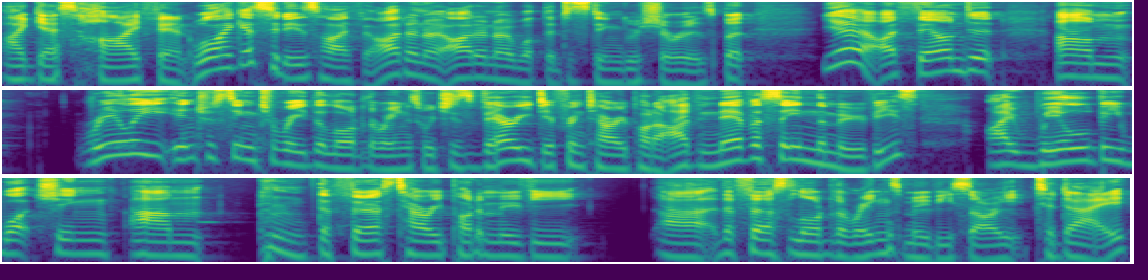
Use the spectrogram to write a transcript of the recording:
i guess high fan well i guess it is high fan i don't know i don't know what the distinguisher is but yeah i found it um really interesting to read the lord of the rings which is very different to harry potter. I've never seen the movies. I will be watching um the first harry potter movie uh, the first Lord of the Rings movie, sorry, today,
